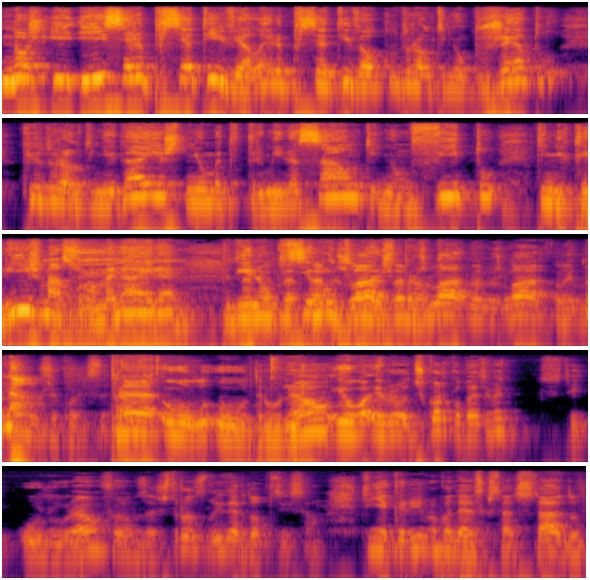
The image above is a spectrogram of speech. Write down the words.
nós, e, e isso era perceptível, era perceptível que o Durão tinha um projeto, que o Durão tinha ideias, tinha uma determinação, tinha um fito, tinha carisma à sua maneira, podia não ser vamos muito lá, mas vamos pronto. lá, vamos lá, lembrarmos a coisa. Ah, o, o Durão, eu, eu discordo completamente. O Durão foi um desastroso líder da oposição. Tinha carisma quando era secretário de Estado.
